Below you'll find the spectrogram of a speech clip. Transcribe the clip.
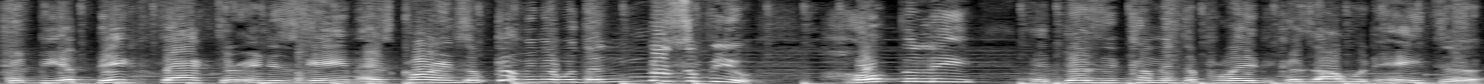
could be a big factor in this game as Carr ends up coming up with a nuzzle view. Hopefully, it doesn't come into play because I would hate to,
